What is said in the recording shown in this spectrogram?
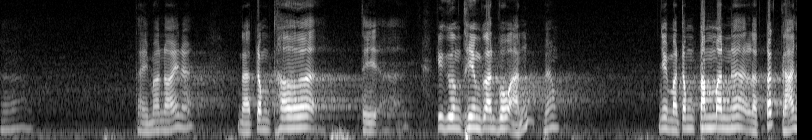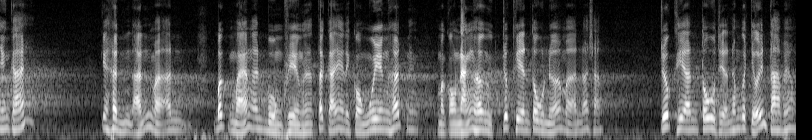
Đó. thầy mới nói đó là trong thơ thì ờ, cái gương thiên của anh vô ảnh phải không? Nhưng mà trong tâm anh á, là tất cả những cái cái hình ảnh mà anh bất mãn anh buồn phiền. Tất cả những này còn nguyên hết mà còn nặng hơn trước khi anh tu nữa mà anh nói sao? Trước khi anh tu thì anh không có chửi người ta phải không?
